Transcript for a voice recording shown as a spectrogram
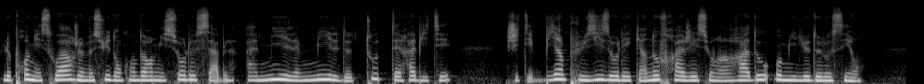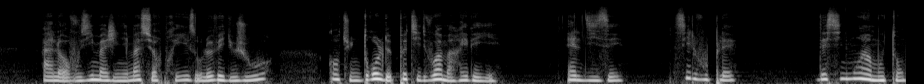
Le premier soir, je me suis donc endormi sur le sable, à mille milles de toute terre habitée. J'étais bien plus isolé qu'un naufragé sur un radeau au milieu de l'océan. Alors vous imaginez ma surprise au lever du jour, quand une drôle de petite voix m'a réveillée. Elle disait S'il vous plaît, dessine-moi un mouton.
